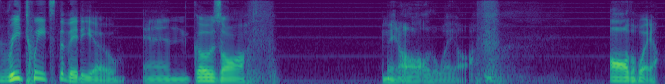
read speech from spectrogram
retweets the video and goes off. I mean, all the way off. All the way off.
